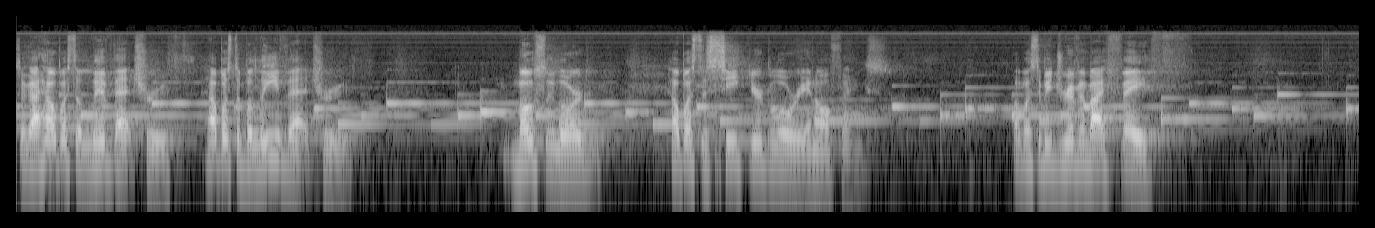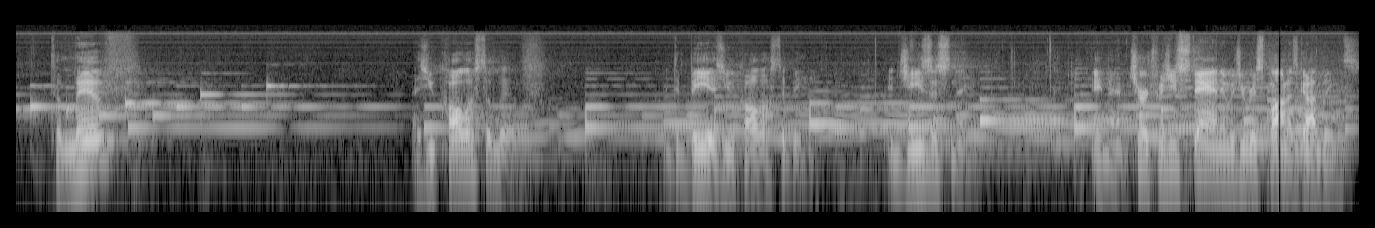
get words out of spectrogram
So, God, help us to live that truth. Help us to believe that truth. Mostly, Lord, help us to seek your glory in all things. Help us to be driven by faith, to live as you call us to live and to be as you call us to be. In Jesus' name, amen. Church, would you stand and would you respond as God leads?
